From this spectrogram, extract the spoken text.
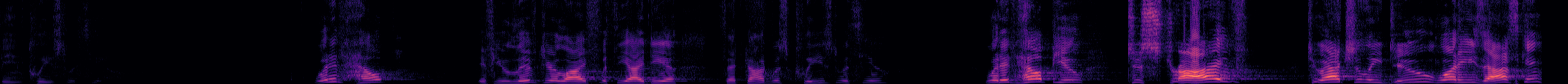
being pleased with you. Would it help if you lived your life with the idea that God was pleased with you? Would it help you to strive to actually do what He's asking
